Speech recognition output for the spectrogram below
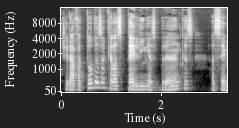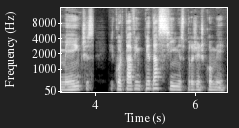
tirava todas aquelas pelinhas brancas, as sementes e cortava em pedacinhos para a gente comer.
